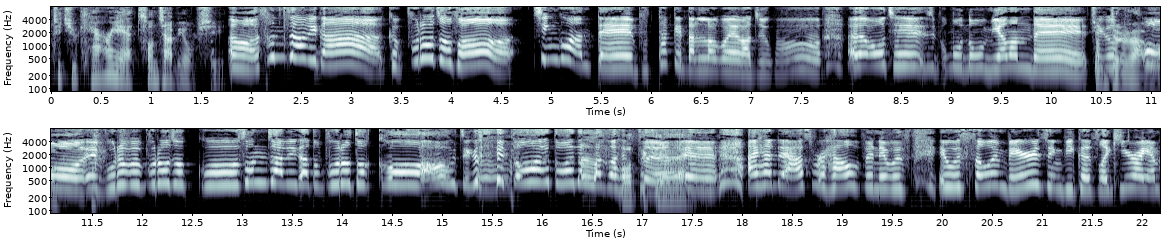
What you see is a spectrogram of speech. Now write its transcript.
did you carry it? 손잡이 없이. 어, 손잡이가 그 부러져서 친구한테 부탁해 달라고 해가지고 어, 제, 뭐 너무 미안한데 좀 지금 들으라고. 어, 예, 무릎을 부러졌고 손잡이가 또 부러졌고 어, 지금 도와 도와달라고 했어요. 어떡해. 예. I had to ask for help and it was it was so embarrassing because like here I am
